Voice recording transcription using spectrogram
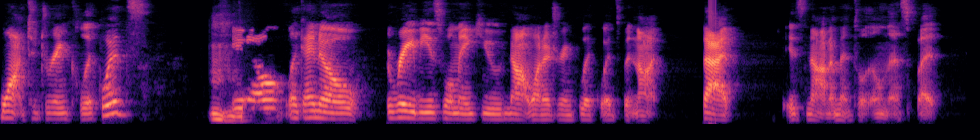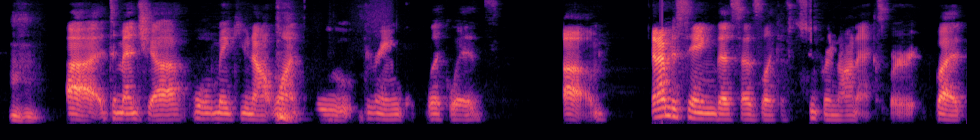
want to drink liquids. Mhm. You know, like I know rabies will make you not want to drink liquids, but not that is not a mental illness, but Mhm. uh, dementia will make you not want to drink liquids. Um, and I'm just saying this as like a super non-expert, but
